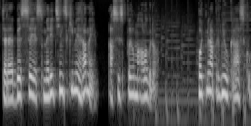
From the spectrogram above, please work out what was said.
které by si s medicínskými hrami asi spojil málo kdo. Pojďme na první ukázku.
